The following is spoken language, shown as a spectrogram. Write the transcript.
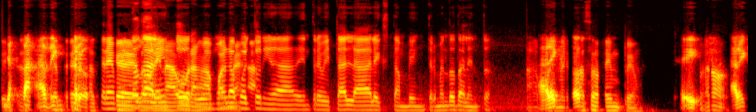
Ya estás adentro. Tremendo talento. Tuvimos la oportunidad de entrevistar a Alex también. Tremendo talento. Ah, Alex, Alex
